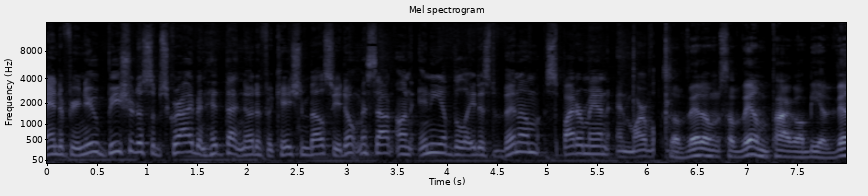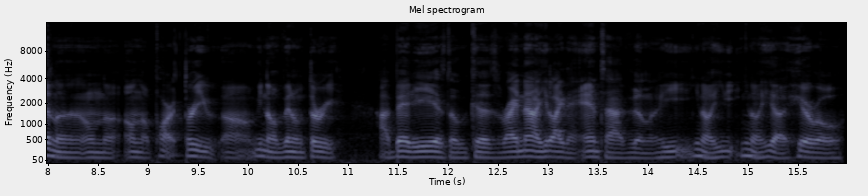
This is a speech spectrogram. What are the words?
And if you're new, be sure to subscribe and hit that notification bell so you don't miss out on any of the latest Venom, Spider-Man, and Marvel. So Venom, so Venom probably gonna be a villain on the on the part three. Um, you know, Venom three. I bet he is though because right now he like the anti-villain. He, you know, he, you know, he a hero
